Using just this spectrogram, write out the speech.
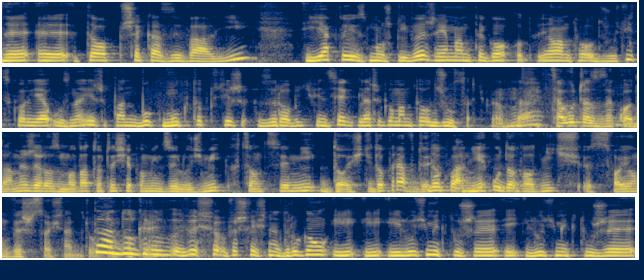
e, e, to przekazywali i jak to jest możliwe, że ja mam, tego, ja mam to odrzucić, skoro ja uznaję, że Pan Bóg mógł to przecież zrobić, więc jak, dlaczego mam to odrzucać, prawda? Mhm. Cały czas zakładamy, że rozmowa toczy się pomiędzy ludźmi chcącymi dojść do prawdy, a nie udowodnić swoją wyższość nad drugą. Tak, okay. wyższość nad drugą i, i, i ludźmi, którzy, i ludźmi którzy,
